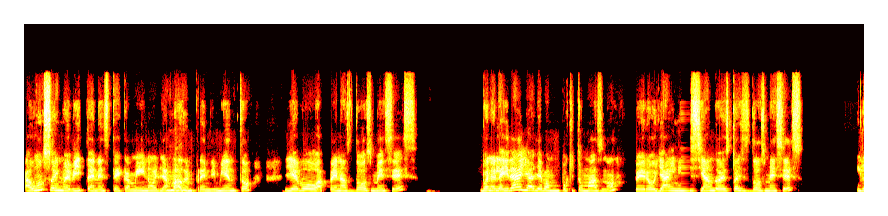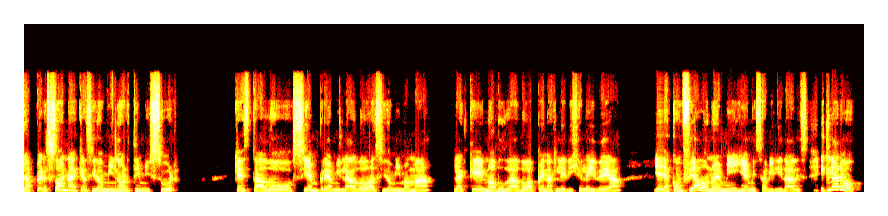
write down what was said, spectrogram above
aún soy nuevita en este camino llamado emprendimiento. Llevo apenas dos meses. Bueno, la idea ya lleva un poquito más, ¿no? Pero ya iniciando esto es dos meses. Y la persona que ha sido mi norte y mi sur, que ha estado siempre a mi lado, ha sido mi mamá la que no ha dudado apenas le dije la idea y ha confiado ¿no? en mí y en mis habilidades. Y claro,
